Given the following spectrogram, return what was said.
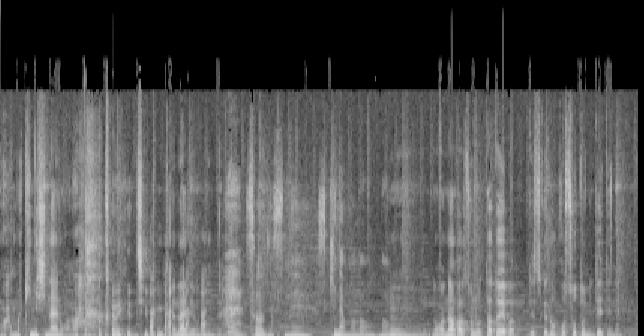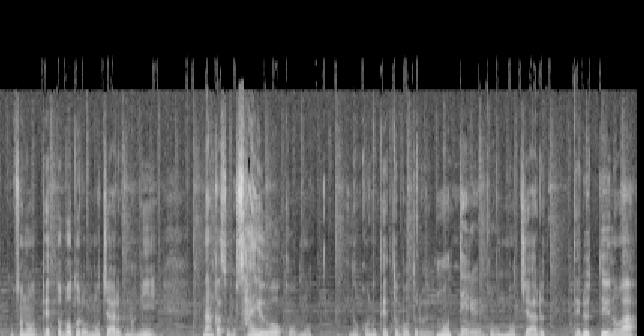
まあ、あんま気にしないのかな。わかんないけど自分が何を飲んでるか。そうですね。好きなものを飲うむん、だからなんかその例えばですけどこう外に出てねそのペットボトルを持ち歩くのになんかその左右をこうものこのペットボトルの持ってる。こう持ち歩ってるっていうのは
